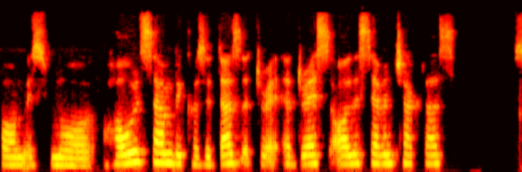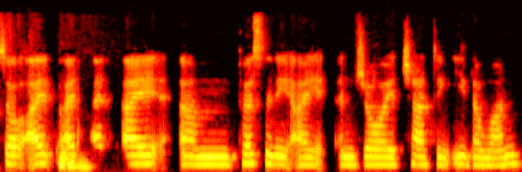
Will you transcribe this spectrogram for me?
form is more wholesome because it does address all the seven chakras so I, mm-hmm. I, I, I um, personally, I enjoy chanting either one.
